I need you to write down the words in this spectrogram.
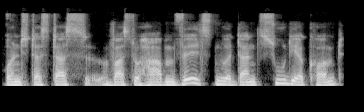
Und dass das, was du haben willst, nur dann zu dir kommt,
